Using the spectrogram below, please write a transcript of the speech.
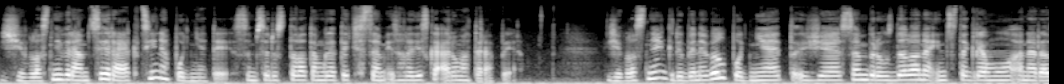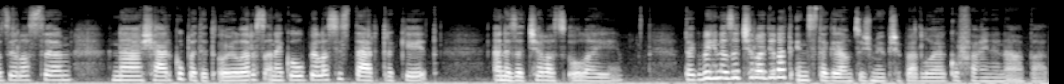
že vlastně v rámci reakcí na podněty jsem se dostala tam, kde teď jsem i z hlediska aromaterapie. Že vlastně, kdyby nebyl podnět, že jsem brouzdala na Instagramu a narazila jsem na šárku Petit Oilers a nekoupila si starter kit a nezačala s oleji, tak bych nezačala dělat Instagram, což mi připadlo jako fajn nápad.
